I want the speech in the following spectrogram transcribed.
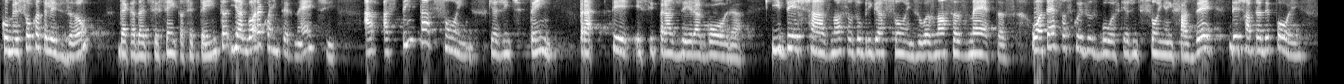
Começou com a televisão, década de 60, 70, e agora com a internet, a, as tentações que a gente tem para ter esse prazer agora e deixar as nossas obrigações ou as nossas metas ou até essas coisas boas que a gente sonha em fazer, deixar para depois.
